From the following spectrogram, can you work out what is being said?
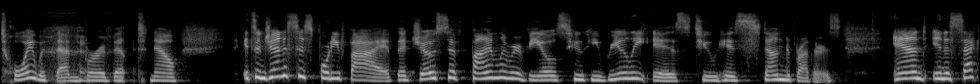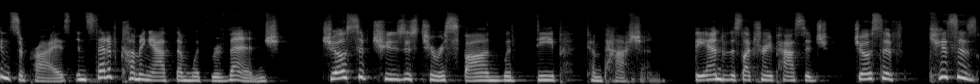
toy with them for a bit. Now, it's in Genesis 45 that Joseph finally reveals who he really is to his stunned brothers. And in a second surprise, instead of coming at them with revenge, Joseph chooses to respond with deep compassion. The end of this lectionary passage, Joseph kisses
